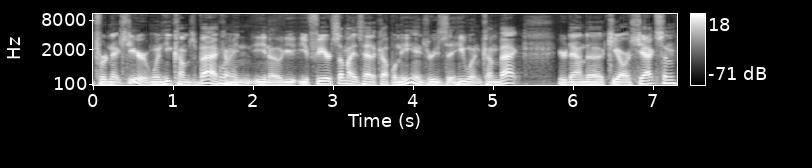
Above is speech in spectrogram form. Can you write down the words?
for next year when he comes back. I mean, you know, you, you fear somebody's had a couple knee injuries that he wouldn't come back. You're down to Kearis Jackson,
